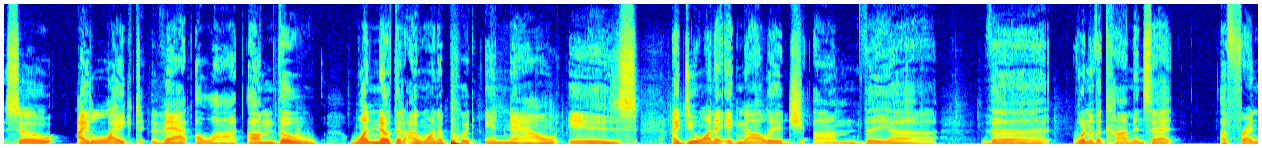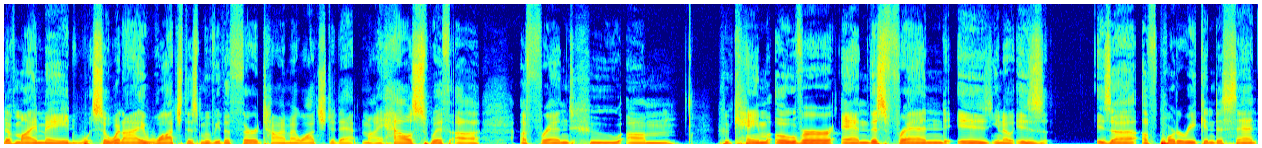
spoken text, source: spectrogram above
so I liked that a lot. Um, the one note that I want to put in now is I do want to acknowledge um, the uh, the one of the comments that a friend of mine made. So when I watched this movie the third time, I watched it at my house with uh, a friend who um, who came over, and this friend is you know is is uh, of Puerto Rican descent,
